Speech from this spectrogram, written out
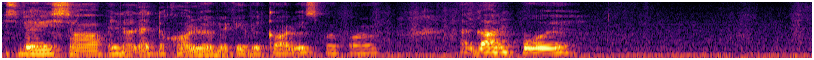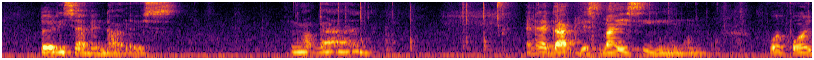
It's very soft and I like the color. My favorite color is purple. I got it for $37. Not bad. And I got this Visine for $4.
